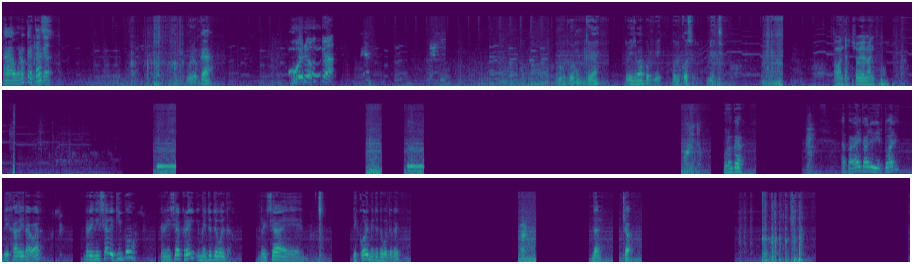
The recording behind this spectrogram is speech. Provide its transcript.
Ah, Boronca, ¿estás? Boronca. Boronga. Boronca. Lo voy a llamar por, por el coso. por este. Aguanta, yo voy al baño. Apagar el cable virtual, deja de grabar, reiniciar el equipo, reiniciar Craig y metete de vuelta. Reiniciar eh, Discord y metete de vuelta, ¿ok? Dale, chao.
